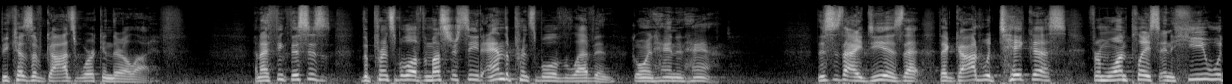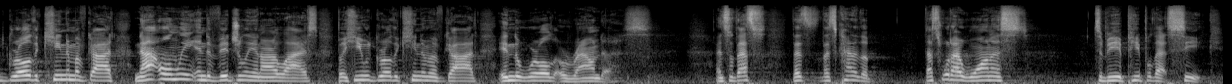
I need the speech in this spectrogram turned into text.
because of God's work in their life. And I think this is the principle of the mustard seed and the principle of the leaven going hand in hand. This is the idea is that, that God would take us from one place and He would grow the kingdom of God, not only individually in our lives, but He would grow the kingdom of God in the world around us. And so that's, that's, that's kind of the, that's what I want us to be a people that seek.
